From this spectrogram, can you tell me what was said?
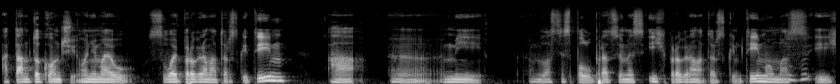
a tam to končí. Oni majú svoj programátorský tím a e, my vlastne spolupracujeme s ich programátorským tímom a mm-hmm. s mhm. ich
